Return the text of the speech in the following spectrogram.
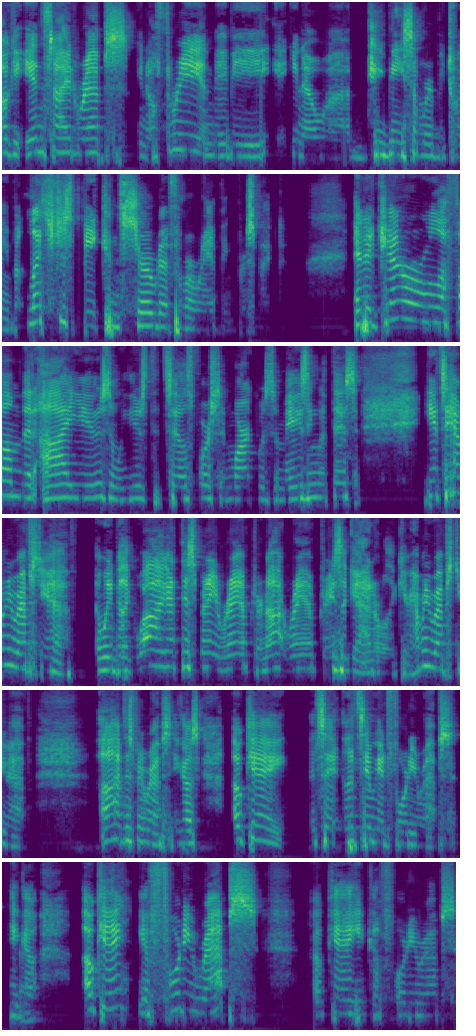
okay inside reps you know three and maybe you know uh, gb somewhere in between but let's just be conservative from a ramping perspective and a general rule of thumb that I use, and we used at Salesforce, and Mark was amazing with this. He'd say, How many reps do you have? And we'd be like, Well, I got this many ramped or not ramped. Or he's like, yeah, I don't really care. How many reps do you have? I'll have this many reps. He goes, Okay, let's say, let's say we had 40 reps. He'd go, Okay, you have 40 reps. Okay, you got 40 reps.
